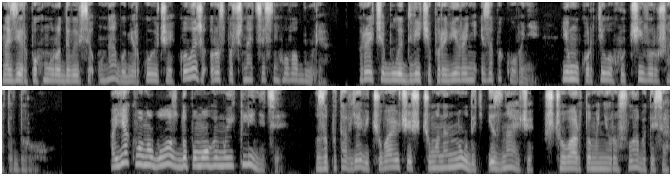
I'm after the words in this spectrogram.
Назір похмуро дивився у небо, міркуючи, коли ж розпочнеться снігова буря. Речі були двічі перевірені і запаковані. Йому кортіло хучі вирушати в дорогу. А як воно було з допомогою моїй клініці? запитав я, відчуваючи, що мене нудить, і знаючи, що варто мені розслабитися,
